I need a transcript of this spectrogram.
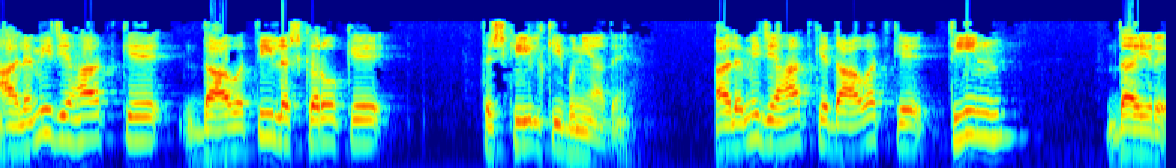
عالمی جہاد کے دعوتی لشکروں کے تشکیل کی بنیادیں۔ عالمی جہاد کے دعوت کے تین دائرے۔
